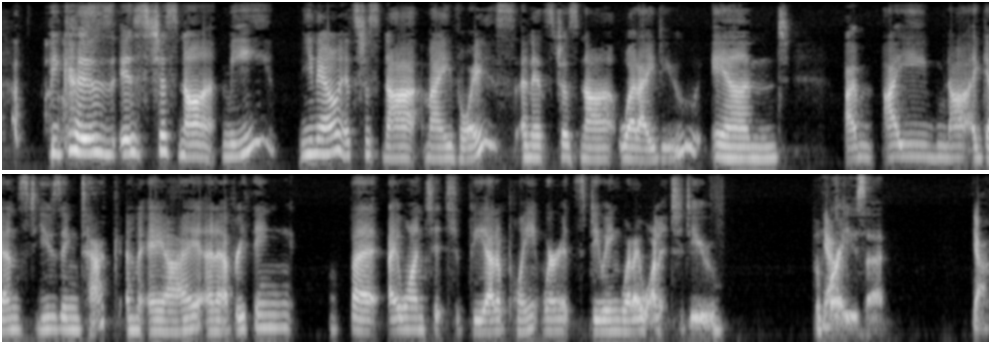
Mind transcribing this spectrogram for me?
because it's just not me. You know, it's just not my voice and it's just not what I do. And I'm I'm not against using tech and AI and everything, but I want it to be at a point where it's doing what I want it to do before Yeah. I use it. Yeah.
